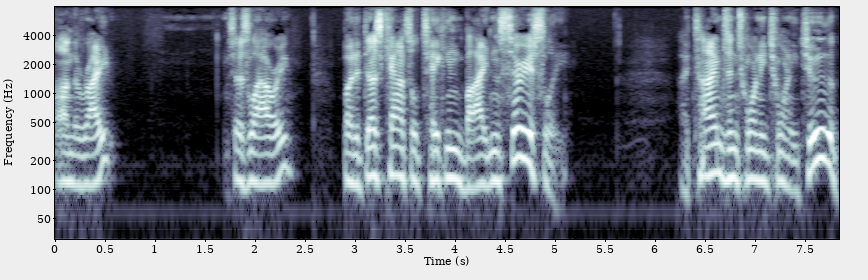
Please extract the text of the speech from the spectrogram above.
on the right says Lowry, but it does counsel taking Biden seriously. At times in 2022, the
